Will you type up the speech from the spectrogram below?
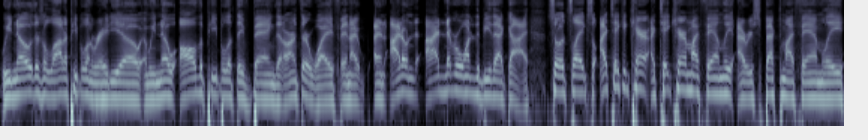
we know there's a lot of people in radio, and we know all the people that they've banged that aren't their wife, and I and I don't, I never wanted to be that guy. So it's like, so I take care, I take care of my family, I respect my family,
